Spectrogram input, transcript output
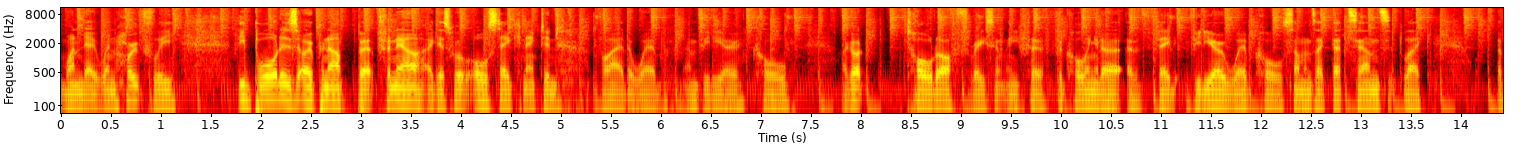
One day when hopefully the borders open up. But for now, I guess we'll all stay connected via the web and video call. I got told off recently for, for calling it a, a video web call. Someone's like, that sounds like a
